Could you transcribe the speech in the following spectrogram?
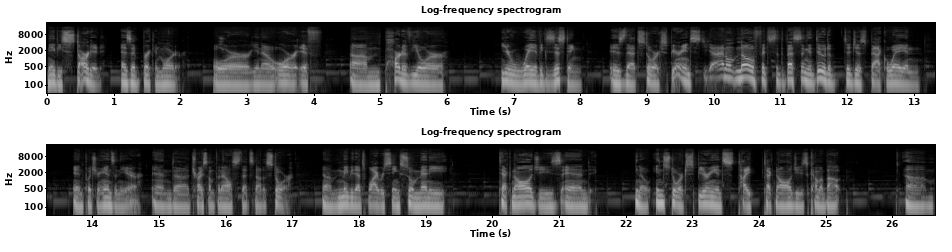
maybe started as a brick and mortar, or, you know, or if um, part of your your way of existing is that store experience. Yeah, I don't know if it's the best thing to do to, to just back away and and put your hands in the air and uh, try something else that's not a store. Um, maybe that's why we're seeing so many technologies and you know in-store experience type technologies come about. Um,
